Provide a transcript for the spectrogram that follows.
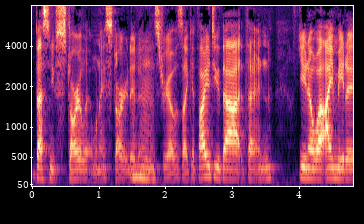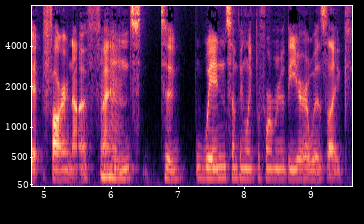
Best New Starlet when I started in the industry. I was like, if I do that, then you know what, I made it far enough. And to win something like Performer of the Year was like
